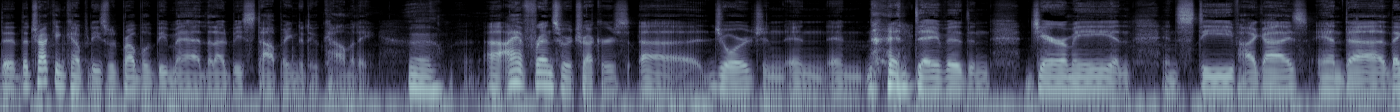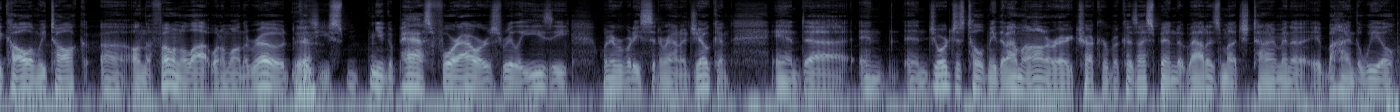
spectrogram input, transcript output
the the trucking companies would probably be mad that I'd be stopping to do comedy. Yeah. Uh, I have friends who are truckers, uh, George and, and, and, and David and Jeremy and, and Steve. Hi guys, and uh, they call and we talk uh, on the phone a lot when I'm on the road because you you can pass four hours really easy when everybody's sitting around and joking. And uh, and and George has told me that I'm an honorary trucker because I spend about as much time in a behind the wheel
